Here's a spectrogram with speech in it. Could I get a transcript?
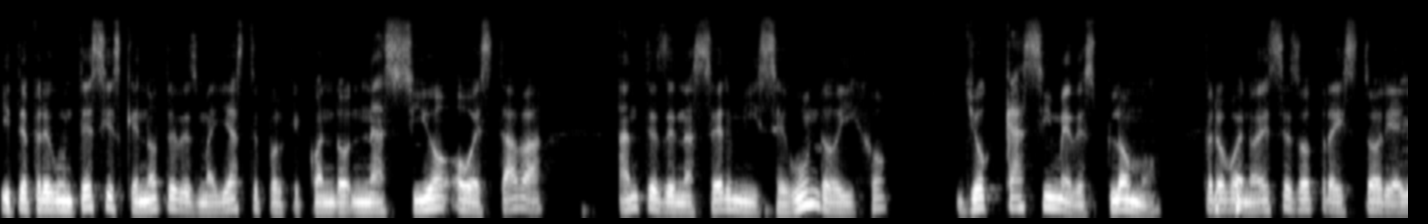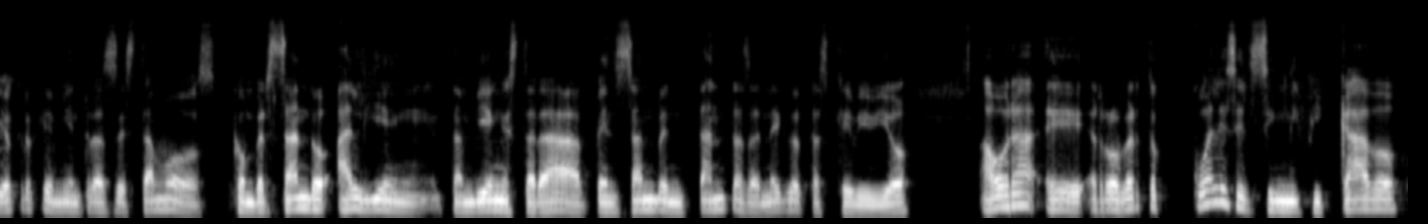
y te pregunté si es que no te desmayaste porque cuando nació o estaba antes de nacer mi segundo hijo, yo casi me desplomo. Pero bueno, esa es otra historia. Yo creo que mientras estamos conversando, alguien también estará pensando en tantas anécdotas que vivió. Ahora, eh, Roberto, ¿cuál es el significado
